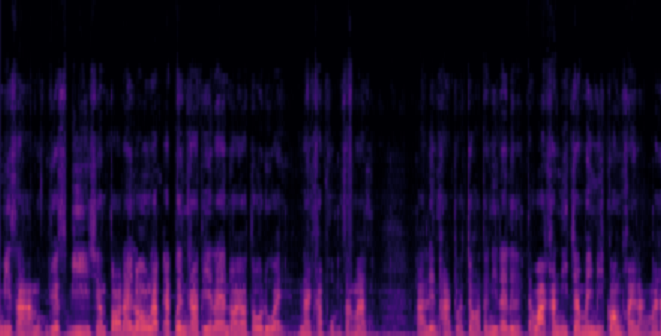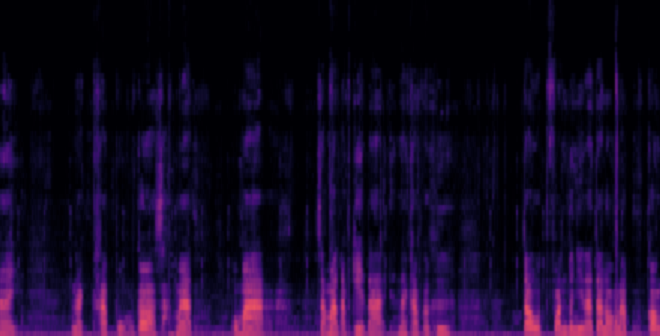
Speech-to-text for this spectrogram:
MB3 USB เชื่อมต่อได้รองรับ Apple CarPlay และ Android Auto ด้วยนะครับ ผมสามารถเล่นผ่านตัวจอตัวนี้ได้เลย แต่ว่าคันนี้จะไม่มีกล้องถอยหลังมาให้นะครับ ผมก็สามารถผมว่าสามารถอัปเกรดได้นะครับ ก็คือเจ้าฟอนต์ตัวนี้น่าจะรองรับกล้อง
